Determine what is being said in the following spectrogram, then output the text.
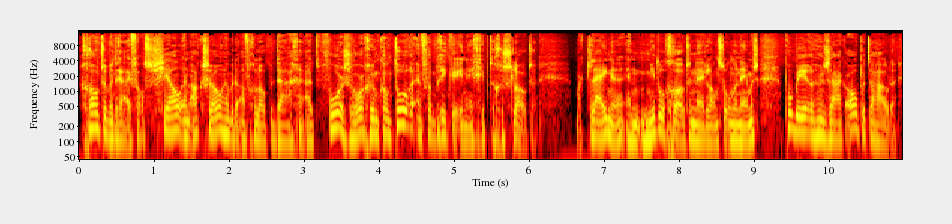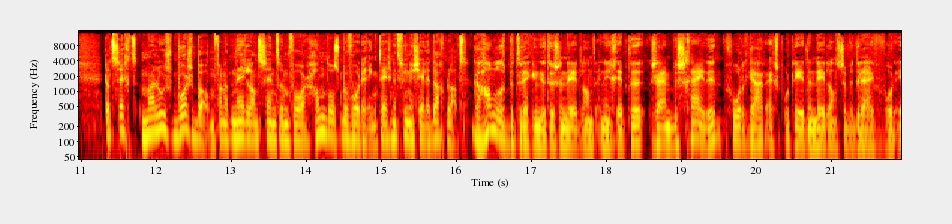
Grote bedrijven als Shell en Axo hebben de afgelopen dagen uit voorzorg hun kantoren en fabrieken in Egypte gesloten. Maar kleine en middelgrote Nederlandse ondernemers proberen hun zaak open te houden. Dat zegt Marloes Borsboom van het Nederlands Centrum voor Handelsbevordering tegen het Financiële Dagblad. De handelsbetrekkingen tussen Nederland en Egypte zijn bescheiden. Vorig jaar exporteerden Nederlandse bedrijven voor 1,3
